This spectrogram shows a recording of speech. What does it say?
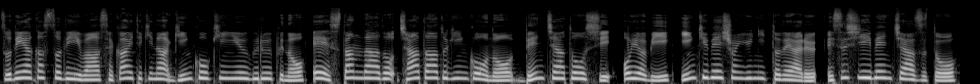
ゾディアカストディは世界的な銀行金融グループの A スタンダードチャータード銀行のベンチャー投資及びインキュベーションユニットである SC ベンチャーズと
